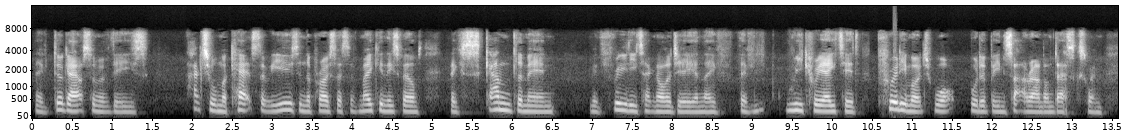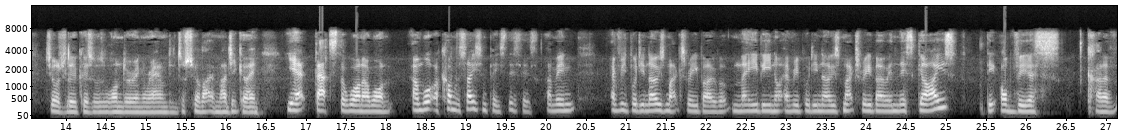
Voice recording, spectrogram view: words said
they've dug out some of these actual maquettes that we used in the process of making these films. They've scanned them in with 3D technology, and they've they've recreated pretty much what would have been sat around on desks when George Lucas was wandering around Industrial Light and Magic, going, "Yeah, that's the one I want." And what a conversation piece this is. I mean, everybody knows Max Rebo, but maybe not everybody knows Max Rebo in this guise. The obvious kind of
